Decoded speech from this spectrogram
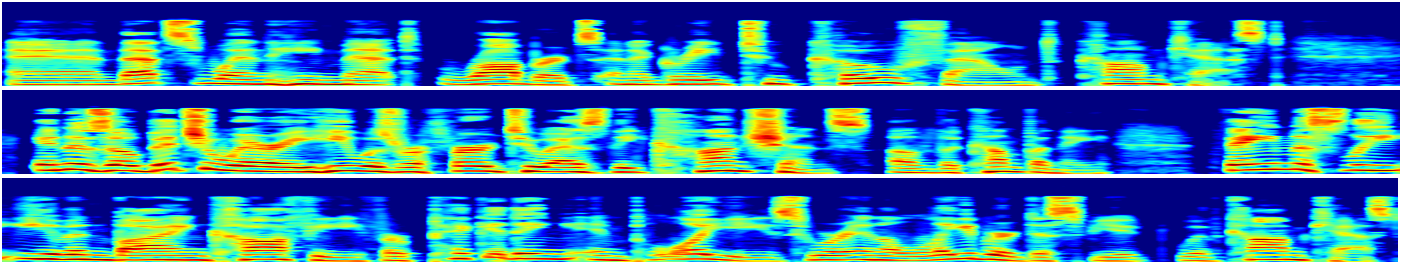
and that's when he met Roberts and agreed to co-found Comcast. In his obituary, he was referred to as the conscience of the company, famously even buying coffee for picketing employees who were in a labor dispute with Comcast.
